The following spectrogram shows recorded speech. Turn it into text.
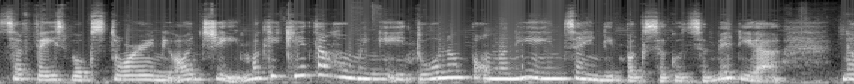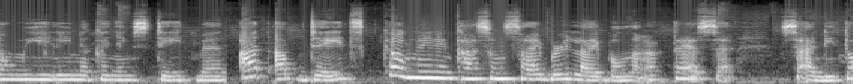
Sa Facebook story ni OG, makikitang humingi ito ng paumanhin sa hindi pagsagot sa media na humihiling ng kanyang statement at updates kaugnay ng kasong cyber libel ng aktres. Saan dito,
